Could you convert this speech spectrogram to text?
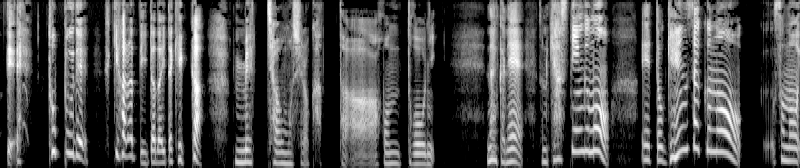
って突風でき払っていただいた結果、めっちゃ面白かった。本当に。なんかね、そのキャスティングも、えっ、と、原作のその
